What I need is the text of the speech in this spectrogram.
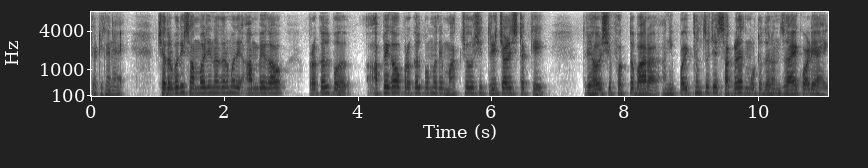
त्या ठिकाणी आहे. छत्रपती संभाजीनगरमध्ये आंबेगाव प्रकल्प आपेगाव प्रकल्पामध्ये मागच्या वर्षी त्रेचाळीस टक्के तर ह्यावर्षी फक्त बारा. आणि पैठणचं जे सगळ्यात मोठं धरण जायकवाडी आहे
